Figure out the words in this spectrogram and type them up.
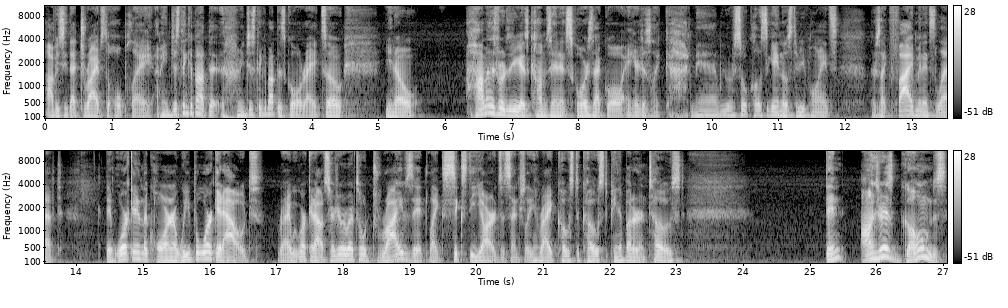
obviously that drives the whole play. I mean, just think about the I mean, just think about this goal, right? So, you know, James Rodriguez comes in and scores that goal, and you're just like, God, man, we were so close to getting those three points. There's like five minutes left. They work it in the corner. We work it out, right? We work it out. Sergio Roberto drives it like 60 yards, essentially, right? Coast to coast, peanut butter and toast. Then Andres Gomes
